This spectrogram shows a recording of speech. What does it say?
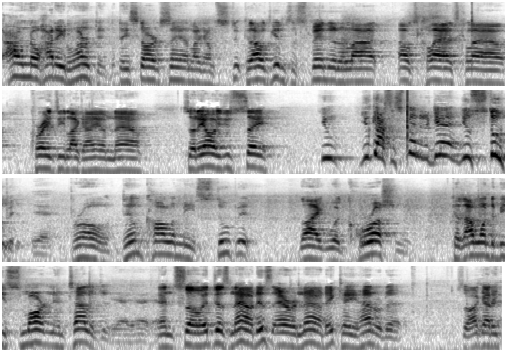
I don't know how they learned it, but they started saying like I'm stupid because I was getting suspended a lot. I was class clown, crazy like I am now. So they always used to say, "You you got suspended again? You stupid." Yeah. Bro, them calling me stupid like would crush me because I wanted to be smart and intelligent. Yeah, yeah, yeah. And so it just now, this era now, they can't handle that. So I gotta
